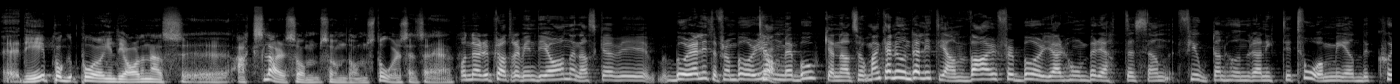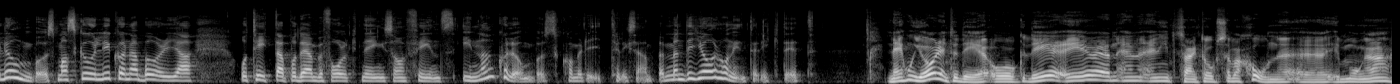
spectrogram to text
Eh, det är på, på indianernas eh, axlar som, som de står, så att säga. Och när du pratar om indianerna, ska vi börja lite från början ja. med boken? Alltså, man kan undra lite grann, varför börjar hon berättelsen 1492 med Columbus? Man skulle ju kunna börja och titta på den befolkning som finns innan Columbus kommer dit till exempel. Men det gör hon inte riktigt. Nej, hon gör inte det. Och det är en, en, en intressant observation. Eh, många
